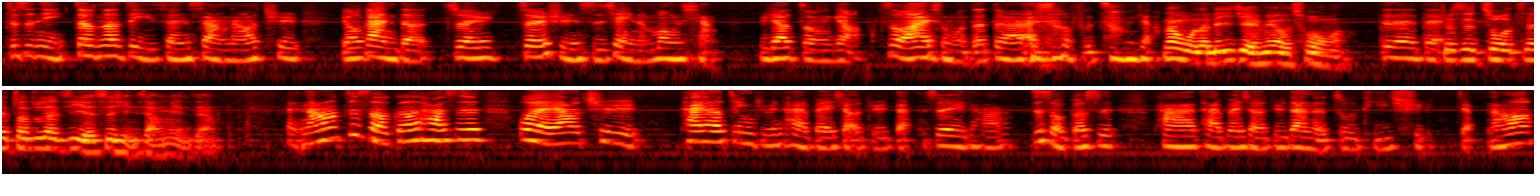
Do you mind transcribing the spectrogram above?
就是你专注在自己身上，然后去勇敢的追追寻实现你的梦想比较重要，做爱什么的对他来说不重要。那我的理解没有错吗？对对对，就是做在专注在自己的事情上面这样。对，然后这首歌他是为了要去，他要进军台北小巨蛋，所以他这首歌是他台北小巨蛋的主题曲。这样，然后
